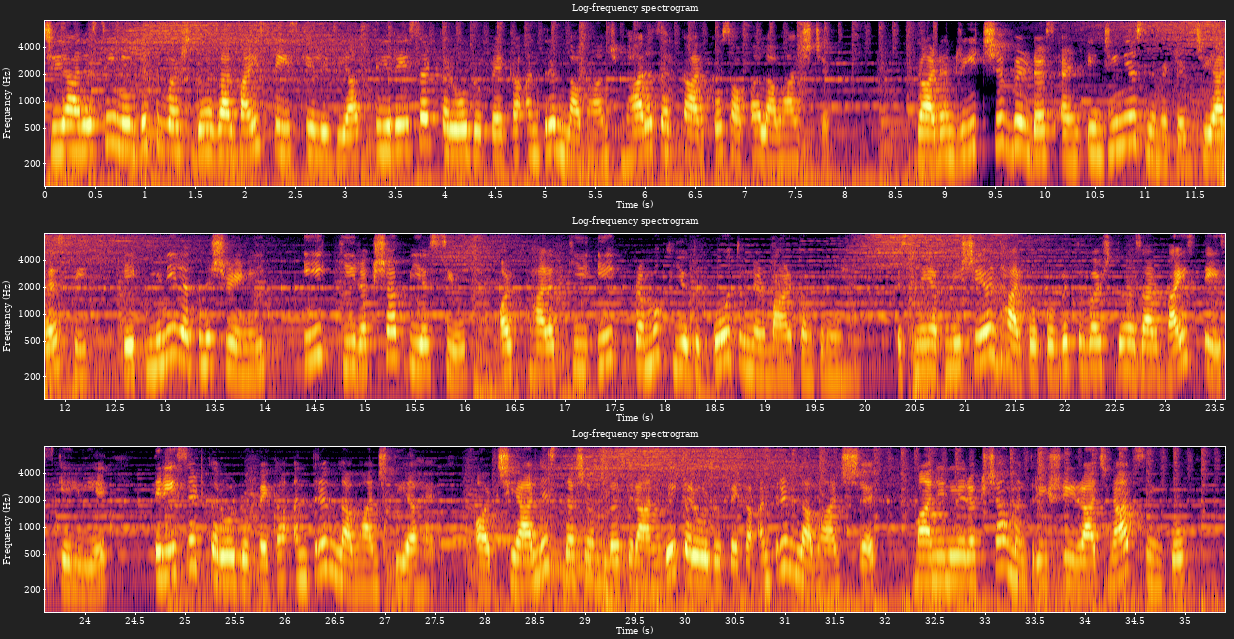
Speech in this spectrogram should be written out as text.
जीआरएससी ने वित्त वर्ष 2022-23 के लिए दिया तिरसठ करोड़ रुपए का अंतरिम लाभांश। भारत सरकार को सौंपा लाभांश cheque garden reach ship builders and engineers limited GRSC एक मिनी रत्न श्रेणी एक की रक्षा पीएसयू और भारत की एक प्रमुख युद्धपोत निर्माण कंपनी है। इसने अपने शेयर धारकों को वित्त वर्ष 2022-23 के लिए तिरसठ करोड़ रुपए का अंतरिम लाभांश दिया है। और छियालीस दशमलव तिरानवे करोड़ रुपए का अंतरिम लाभांश चेक माननीय रक्षा मंत्री श्री राजनाथ सिंह को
